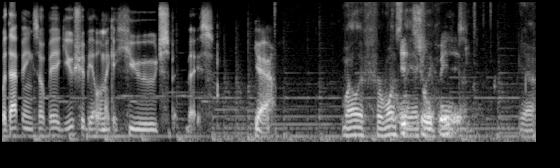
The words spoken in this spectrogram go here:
with that being so big, you should be able to make a huge sp- base. Yeah. well, if for once they It's so actually big. hold, yeah,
